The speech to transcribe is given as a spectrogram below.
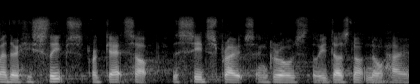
whether he sleeps or gets up, the seed sprouts and grows, though he does not know how.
